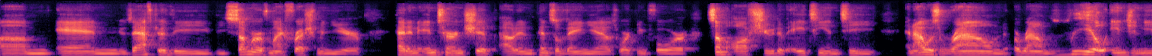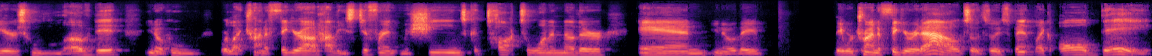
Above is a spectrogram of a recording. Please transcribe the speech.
Um, and it was after the, the summer of my freshman year, had an internship out in Pennsylvania. I was working for some offshoot of AT&T and I was around around real engineers who loved it, you know, who were like trying to figure out how these different machines could talk to one another and you know they they were trying to figure it out. So, so they spent like all day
